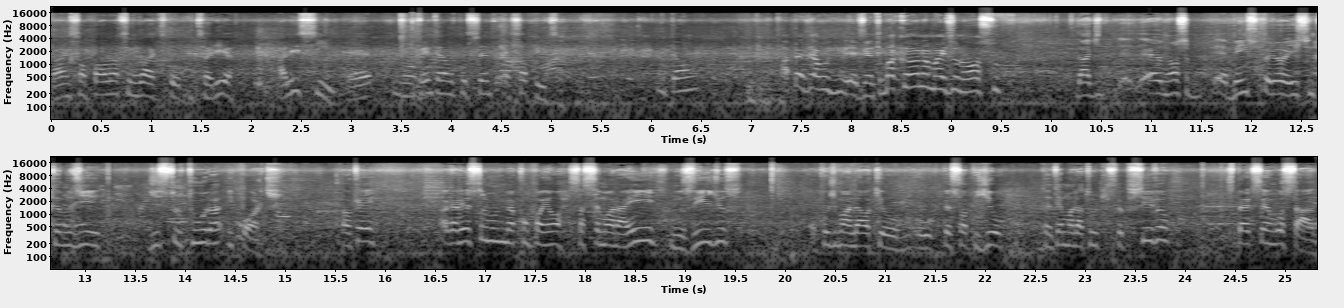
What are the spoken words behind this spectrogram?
Tá? Em São Paulo nós temos lá tipo, pizzaria, ali sim, é 99% é só pizza. Então, apesar de um evento bacana, mas o nosso, é, o nosso é bem superior a isso em termos de, de estrutura e porte. Ok? Agradeço todo mundo que me acompanhou essa semana aí, nos vídeos. Eu pude mandar o que o, o pessoal pediu, tentei mandar tudo que foi possível. Espero que vocês tenham gostado,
